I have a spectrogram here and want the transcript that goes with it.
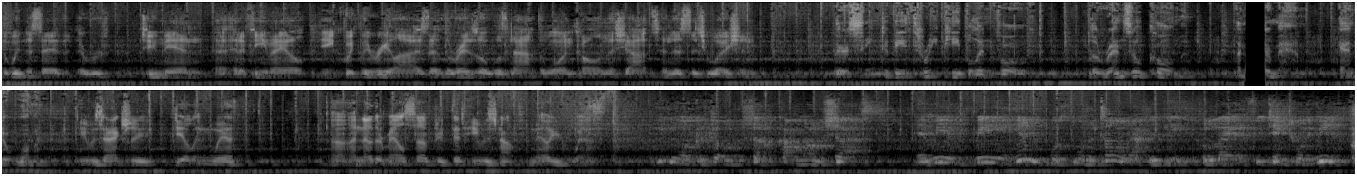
The witness said that there were two men uh, and a female. He quickly realized that Lorenzo was not the one calling the shots in this situation. There seemed to be three people involved Lorenzo Coleman, another man, and a woman. He was actually dealing with uh, another male subject that he was not familiar with. He the one controlling the shot, calling all the shots. And me and, me and him was doing the tone after the, for the last 15, 20 minutes.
